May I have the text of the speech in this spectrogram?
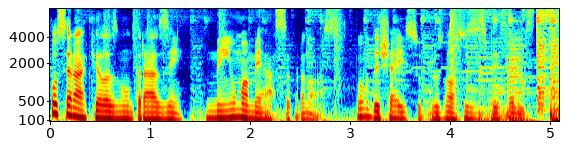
Ou será que elas não trazem nenhuma ameaça para nós? Vamos deixar isso para os nossos especialistas.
